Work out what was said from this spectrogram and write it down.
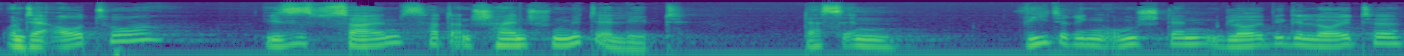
Und der Autor dieses Psalms hat anscheinend schon miterlebt, dass in widrigen Umständen gläubige Leute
